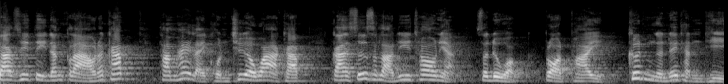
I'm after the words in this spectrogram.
จากสถิติดังกล่าวนะครับทำให้หลายคนเชื่อว่าครับการซื้อสลากดิจิทัลเนี่ยสะดวกปลอดภัยขึ้นเงินได้ทันที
